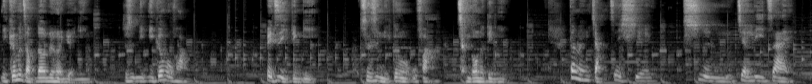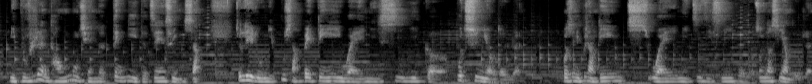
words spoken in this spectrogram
你根本找不到任何原因，就是你你根本无法被自己定义，甚至你根本无法成功的定义。当然讲这些是建立在。你不认同目前的定义的这件事情上，就例如你不想被定义为你是一个不吃牛的人，或是你不想定义为你自己是一个有宗教信仰的人，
